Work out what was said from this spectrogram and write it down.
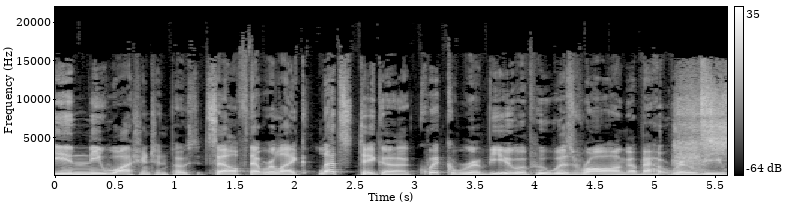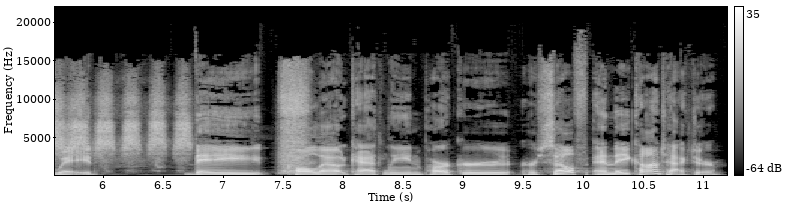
in the Washington Post itself, that were like, let's take a quick review of who was wrong about Roe v. Wade. They call out Kathleen Parker herself and they contact her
